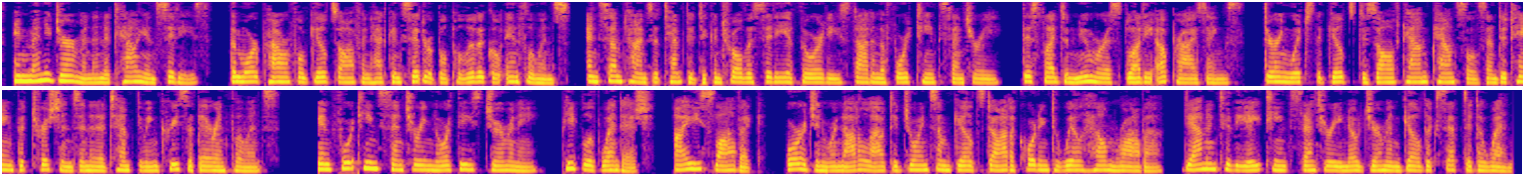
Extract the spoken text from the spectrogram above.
In many German and Italian cities, the more powerful guilds often had considerable political influence, and sometimes attempted to control the city authorities. In the 14th century, this led to numerous bloody uprisings, during which the guilds dissolved town councils and detained patricians in an attempt to increase their influence. In 14th century northeast Germany, people of Wendish, i.e. Slavic, origin were not allowed to join some guilds. According to Wilhelm Raabe, down into the 18th century no German guild accepted a Wend.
